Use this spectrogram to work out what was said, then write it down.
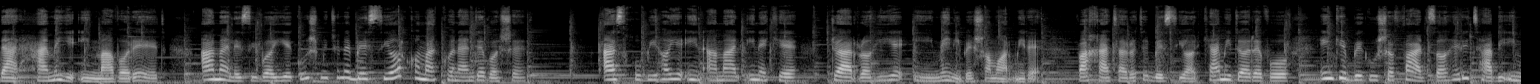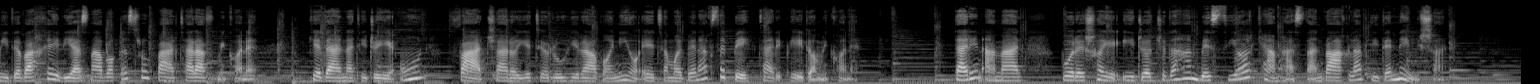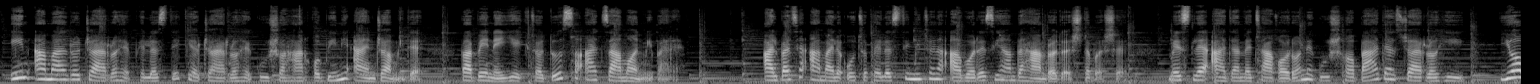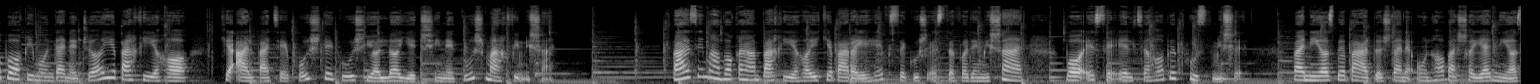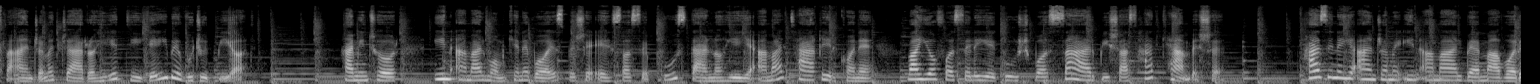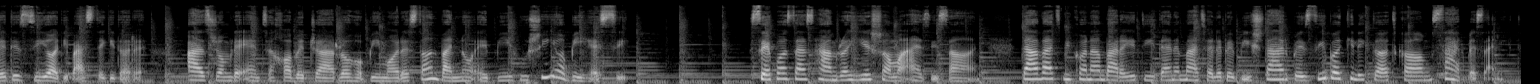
در همه این موارد عمل زیبایی گوش می‌تونه بسیار کمک کننده باشه. از خوبی های این عمل اینه که جراحی ایمنی به شمار میره و خطرات بسیار کمی داره و اینکه به گوش فرد ظاهری طبیعی میده و خیلی از نواقص رو برطرف می‌کنه که در نتیجه اون فرد شرایط روحی روانی و اعتماد به نفس بهتری پیدا می‌کنه. در این عمل برش های ایجاد شده هم بسیار کم هستند و اغلب دیده نمیشن. این عمل رو جراح پلاستیک یا جراح گوش و حلق و بینی انجام میده و بین یک تا دو ساعت زمان می‌بره. البته عمل اوتوپلاستی می‌تونه عوارضی هم به همراه داشته باشه مثل عدم تقارن گوش ها بعد از جراحی یا باقی موندن جای بخیه ها که البته پشت گوش یا لای چین گوش مخفی میشن. بعضی مواقع هم بخیه هایی که برای حفظ گوش استفاده میشن باعث التهاب پوست میشه و نیاز به برداشتن اونها و شاید نیاز به انجام جراحی دیگه‌ای به وجود بیاد. همینطور این عمل ممکنه باعث بشه احساس پوست در ناحیه عمل تغییر کنه و یا فاصله گوش با سر بیش از حد کم بشه. هزینه انجام این عمل به موارد زیادی بستگی داره از جمله انتخاب جراح و بیمارستان و نوع بیهوشی یا بیهسی. سپاس از همراهی شما عزیزان. دعوت می کنم برای دیدن مطالب بیشتر به زیباکلیک سر بزنید.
